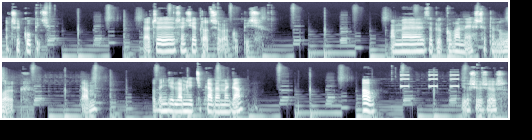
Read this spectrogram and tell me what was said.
Znaczy kupić. Znaczy, w sensie to trzeba kupić. Mamy zablokowany jeszcze ten work. Tam. To będzie dla mnie ciekawe mega. O. Już, już, już.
